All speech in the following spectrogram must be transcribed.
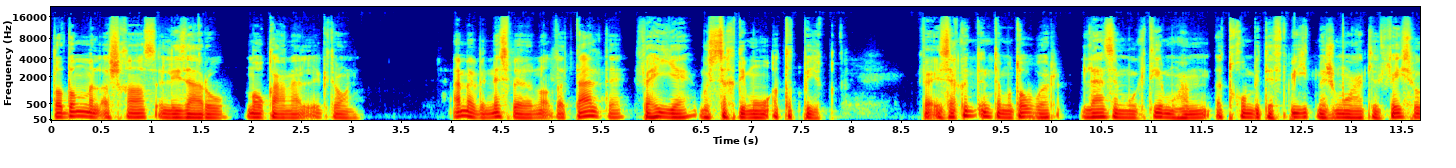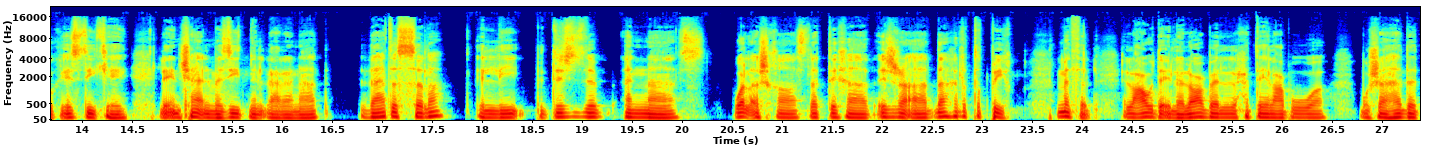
تضم الأشخاص اللي زاروا موقعنا الإلكتروني. أما بالنسبة للنقطة الثالثة فهي مستخدمو التطبيق. فإذا كنت أنت مطور لازم وكتير مهم تقوم بتثبيت مجموعة الفيسبوك SDK لإنشاء المزيد من الإعلانات ذات الصلة اللي بتجذب الناس والأشخاص لاتخاذ إجراءات داخل التطبيق. مثل العودة إلى لعبة حتى يلعبوها مشاهدة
